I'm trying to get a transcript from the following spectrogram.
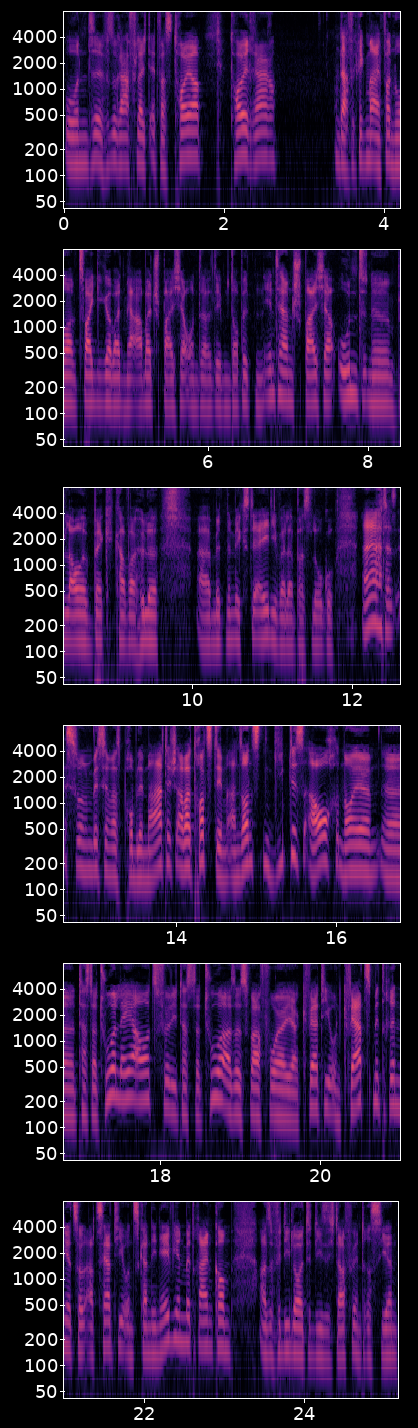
und äh, sogar vielleicht etwas teuer, teurer. Und dafür kriegt man einfach nur 2 GB mehr Arbeitsspeicher und halt eben doppelten internen Speicher und eine blaue Backcover-Hülle äh, mit einem XDA Developers Logo. Äh, das ist schon ein bisschen was problematisch, aber trotzdem. Ansonsten gibt es auch neue äh, Tastatur-Layouts für die Tastatur. Also es war vorher ja QWERTY und Querz mit drin, jetzt soll Azerty und Scandinavian mit reinkommen. Also für die Leute, die sich dafür interessieren,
